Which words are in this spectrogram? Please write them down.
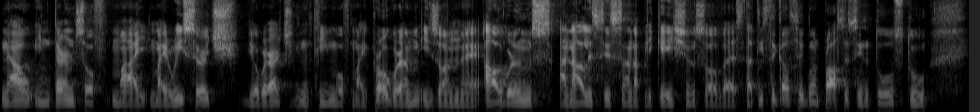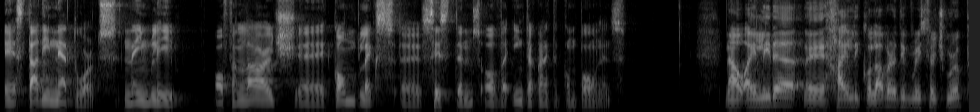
Now, in terms of my, my research, the overarching theme of my program is on uh, algorithms, analysis, and applications of uh, statistical signal processing tools to uh, study networks, namely often large, uh, complex uh, systems of interconnected components. Now, I lead a, a highly collaborative research group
